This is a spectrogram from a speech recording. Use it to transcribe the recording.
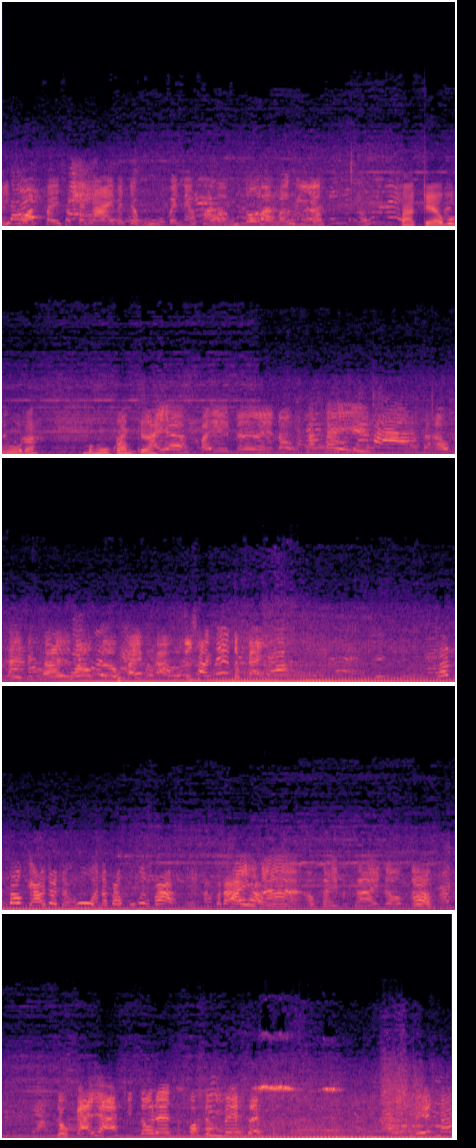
มีคอสไปสเปนไลน์ไปจับบู้ไปแนวข้าวต้นไปหุยปากแก้วบ่ฮู้นะบ่ฮู้ความแก้วไปอะไปเน้ยน้องข้าไข่ เอาไข่ไปไข่น้องเอาไข่ไปขายจะใช้แม่ตะไคร้นะนั่นเป้าแก้วจะจะมู่นะเป้าคุ้กันป่ะเอาก็ได้ไข่นะเอาไข่ไปไข่น้องเนาะตกไก่อะคิดโตได้ก็ทำเมเลย เล็กนะ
